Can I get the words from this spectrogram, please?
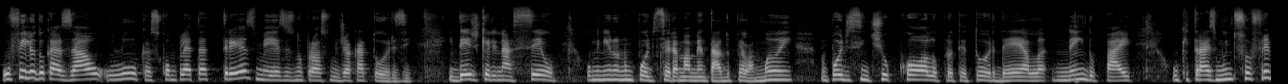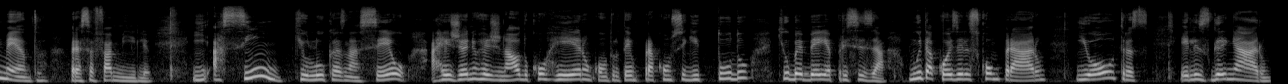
O filho do casal, o Lucas, completa três meses no próximo dia 14. E desde que ele nasceu, o menino não pôde ser amamentado pela mãe, não pôde sentir o colo protetor dela, nem do pai, o que traz muito sofrimento para essa família. E assim que o Lucas nasceu, a Regiane e o Reginaldo correram contra o tempo para conseguir tudo que o bebê ia precisar. Muita coisa eles compraram e outras eles ganharam.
